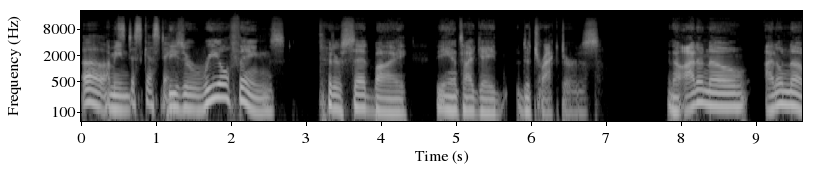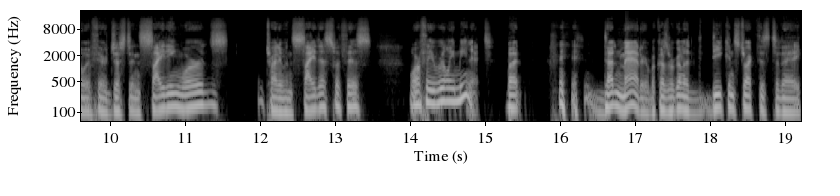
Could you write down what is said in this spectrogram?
Oh, I mean, it's disgusting. These are real things that are said by the anti-gay detractors. Now, I don't know. I don't know if they're just inciting words, try to incite us with this, or if they really mean it. But it doesn't matter because we're going to deconstruct this today.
